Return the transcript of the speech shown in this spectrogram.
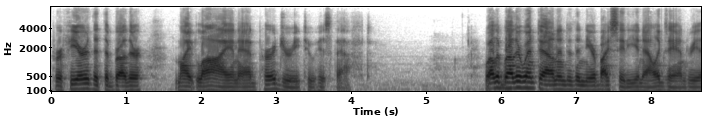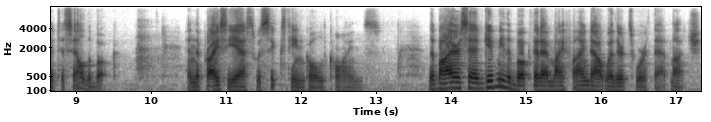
for fear that the brother might lie and add perjury to his theft. Well, the brother went down into the nearby city in Alexandria to sell the book, and the price he asked was sixteen gold coins. The buyer said, Give me the book that I might find out whether it's worth that much.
